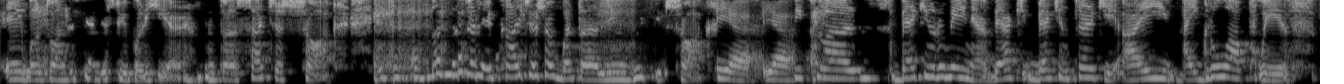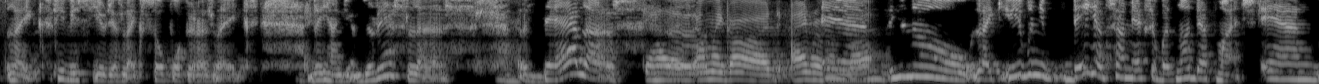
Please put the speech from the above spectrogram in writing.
able to understand these people here. It was such a shock. It's not necessarily a culture shock, but a linguistic shock. Yeah, yeah. Because back in Romania, back back in Turkey, I I grew up with like TV series, like soap operas, like The Young and the Restless, Dallas. Dallas. Uh, oh my God, I remember. And you know, like even if they had some accent, but not that much. And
